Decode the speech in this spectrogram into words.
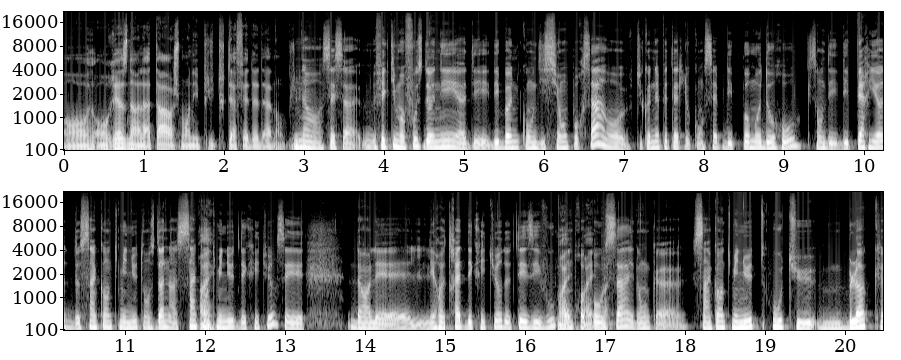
on, reste dans la tâche, mais on n'est plus tout à fait dedans non plus. Non, c'est ça. Effectivement, il faut se donner euh, des, bonnes conditions pour ça. tu connais peut-être le concept des pomodoro, qui sont des, périodes de 50 minutes. On se donne un 50 minutes d'écriture. C'est dans les, retraites d'écriture de Taisez-vous qu'on propose ça. Et donc, 50 euh, minutes où tu bloques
